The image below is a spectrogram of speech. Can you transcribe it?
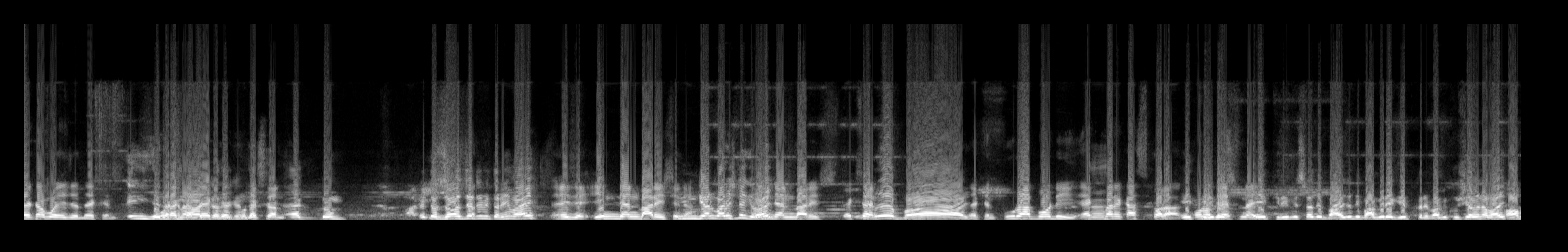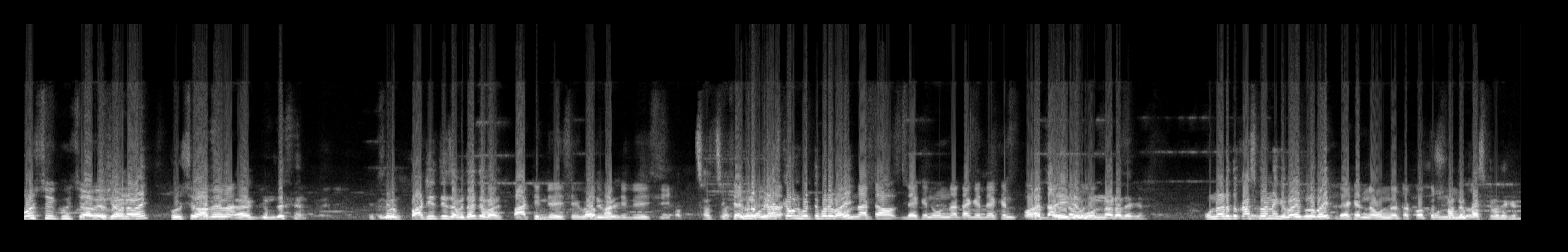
দেখাবো এই যে দেখেন। এই যে দেখেন আরেকটা দেখেন, দেখেন একদম। এটা জর্জেটের ভিতরে ভাই? এই যে ইন্ডিয়ান বারিশ এটা। ইন্ডিয়ান বারিশ নাকি ভাই? ইন্ডিয়ান বারিশ দেখছেন? আরে ভাই। দেখেন পুরা বডি একবারে কাজ করা কোনো গ্যাস নাই। এই ভাই যদি ভাবিরে গিফট করে ভাবি খুশি হবে না ভাই? অবশ্যই খুশি হবে খুশি হবে না ভাই? খুশি হবে একদম দেখছেন? এগুলো পার্টিতে যাবে তাই তো ভাই? পার্টি ড্রেস এগুলো পার্টি wear। আচ্ছা আচ্ছা। এগুলো প্রাইস কেমন করতে পারে ভাই? ওন্নাটাও দেখেন ওন্নাটাকে দেখেন পরে আচ্ছা এই যে ওন্নাটা দেখেন। ওন্নাটা তো কাজ করে নাকি ভাই এগুলো ভাই? দেখেন না ওন্নাটা কত সুন্দর। কাজ করে দেখেন।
